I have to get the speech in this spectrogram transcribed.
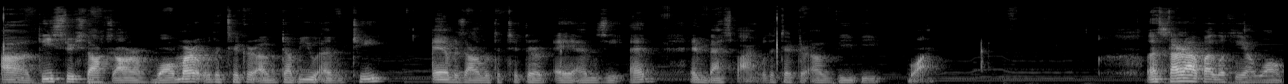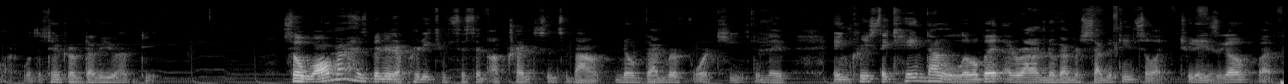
Uh, these three stocks are Walmart with a ticker of WMT, Amazon with a ticker of AMZN, and Best Buy with a ticker of BBY. Let's start out by looking at Walmart with the ticker of WMT. So Walmart has been in a pretty consistent uptrend since about November 14th, and they've increased. They came down a little bit at around November 17th, so like two days ago, but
